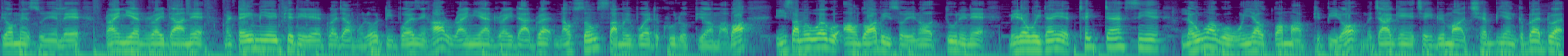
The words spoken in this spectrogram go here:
ပြောမယ်ဆိုရင်လည်း Rainier Rider နဲ့မတိမ်မရင်ဖြစ်နေတဲ့အတွက်ကြောင့်မို့လို့ဒီပွဲစဉ်ဟာ Rainier Rider အတွက်နောက်ဆုံးစာမေးပွဲတစ်ခုလို့ပြောရမှာပါဒီစာမေးပွဲကိုအောင်သွားပြီဆိုရင်တော့သူ့အနေနဲ့ middleweight တန်းရဲ့ထိပ်တန်းစင်းလုံးဝကိုဝင်ရောက်သွားမှာဖြစ်ပြီးတော့မကြခင်အချိန်တွင်းမှာ champion ကပတ်အတွက်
